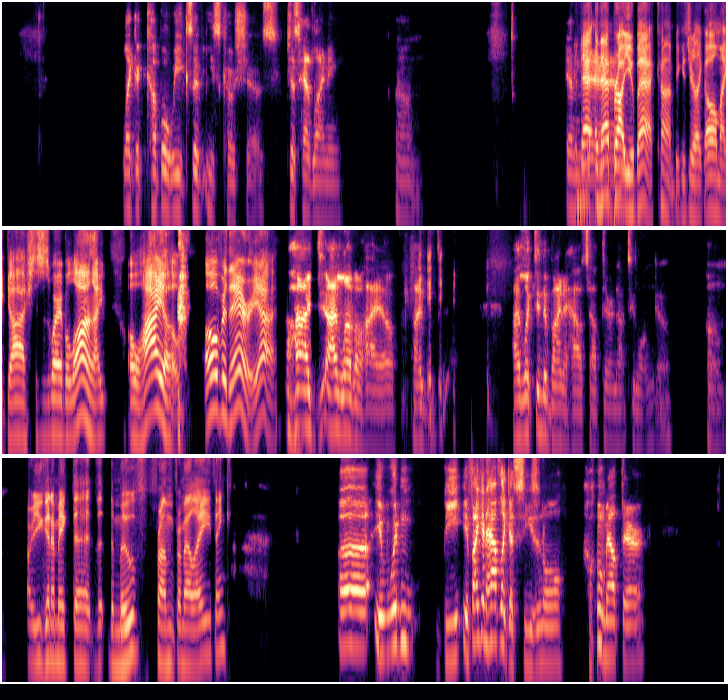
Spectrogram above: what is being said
like a couple weeks of East Coast shows, just headlining. Um, and, and that then, and that brought you back, huh? Because you're like, oh my gosh, this is where I belong. I Ohio, over there, yeah. I I love Ohio. I I looked into buying a house out there not too long ago. Um, are you gonna make the, the the move from from LA? You think? Uh, it wouldn't be if I could have like a seasonal home out there.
